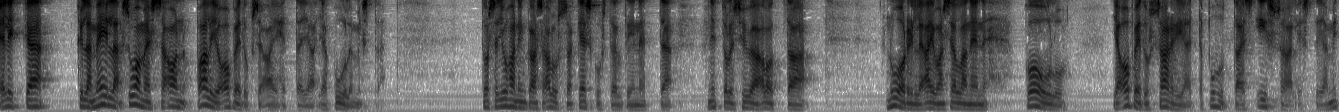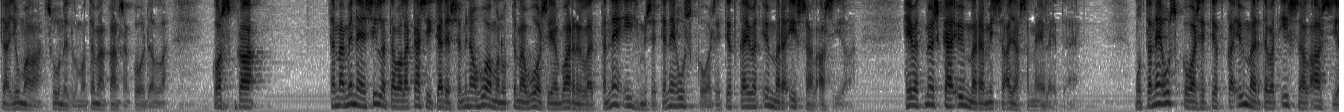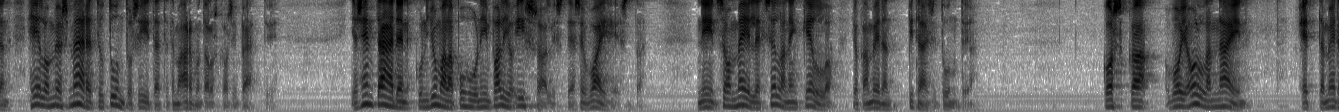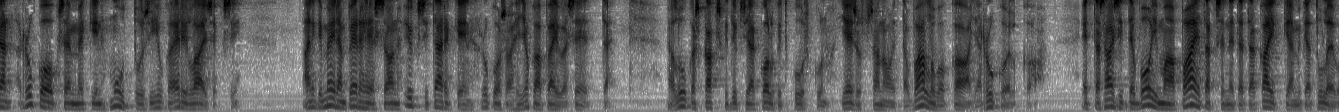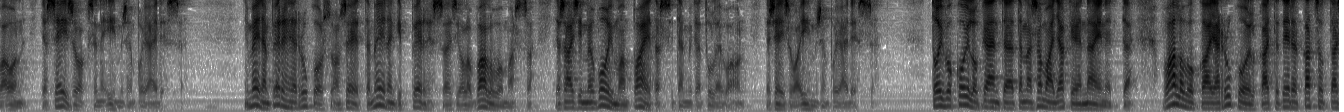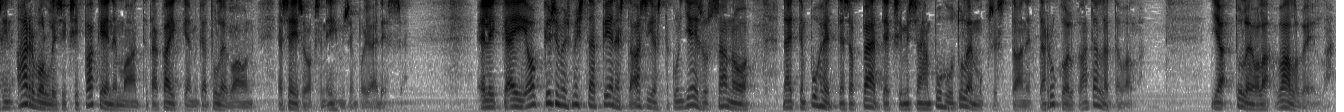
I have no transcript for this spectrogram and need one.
Eli kyllä meillä Suomessa on paljon opetuksen aihetta ja, ja kuulemista. Tuossa Juhanin kanssa alussa keskusteltiin, että nyt olisi hyvä aloittaa nuorille aivan sellainen koulu ja opetussarja, että puhuttaisiin Israelista ja mitä Jumalan suunnitelma on tämän kansan kohdalla. Koska tämä menee sillä tavalla käsi kädessä. Minä olen huomannut tämän vuosien varrella, että ne ihmiset ja ne uskovaiset, jotka eivät ymmärrä Israel-asiaa, he eivät myöskään ymmärrä, missä ajassa me eletään. Mutta ne uskovaiset, jotka ymmärtävät Israel-asian, heillä on myös määrätty tuntu siitä, että tämä armontalouskausi päättyy. Ja sen tähden, kun Jumala puhuu niin paljon Israelista ja sen vaiheesta, niin se on meille sellainen kello, joka meidän pitäisi tuntea. Koska voi olla näin, että meidän rukouksemmekin muuttuisi hiukan erilaiseksi. Ainakin meidän perheessä on yksi tärkein rukousaihe joka päivä se, että Luukas 21 ja 36, kun Jeesus sanoi, että valvokaa ja rukoilkaa, että saisitte voimaa paetaksenne tätä kaikkea, mikä tuleva on, ja seisoaksenne ihmisen pojan edessä. Niin meidän perheen rukous on se, että meidänkin perhe saisi olla valvomassa ja saisimme voiman paeta sitä, mikä tuleva on, ja seisoa ihmisen pojan edessä. Toivo Koilo kääntää tämän saman jakeen näin, että valvokaa ja rukoilkaa, että teidät katsottaisiin arvollisiksi pakenemaan tätä kaikkea, mikä tuleva on, ja seisoaksen ihmisen pojan edessä. Eli ei ole kysymys mistään pienestä asiasta, kun Jeesus sanoo näiden puheittensa päätteeksi, missä hän puhuu tulemuksestaan, että rukoilkaa tällä tavalla. Ja tulee olla valveilla,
